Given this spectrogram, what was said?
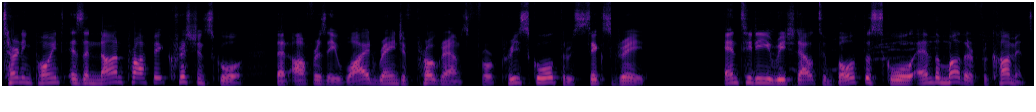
Turning Point is a nonprofit Christian school that offers a wide range of programs for preschool through sixth grade. NTD reached out to both the school and the mother for comment.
